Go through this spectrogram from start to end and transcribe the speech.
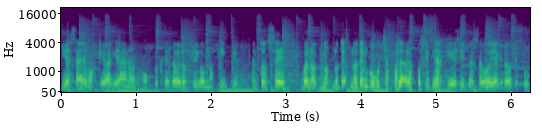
Y ya sabemos que Baquedano es un sujeto de los trigos más limpios. Entonces, bueno, no, no, tengo muchas palabras positivas que decir de Cebolla. Creo que su,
